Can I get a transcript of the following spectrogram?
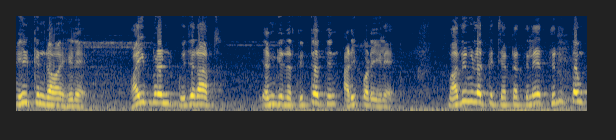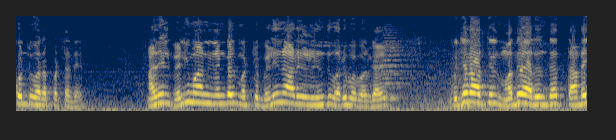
ஈர்க்கின்ற வகையிலே வைப்ரண்ட் குஜராத் என்கிற திட்டத்தின் அடிப்படையிலே மதுவிலக்கு சட்டத்திலே திருத்தம் கொண்டு வரப்பட்டது. அதில் வெளிமாநிலங்கள் மற்றும் வெளிநாடுகளிலிருந்து வருபவர்கள் குஜராத்தில் மது அருந்த தடை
